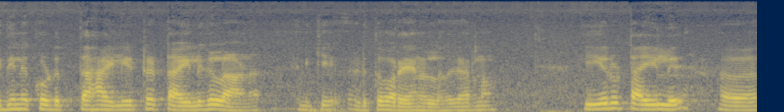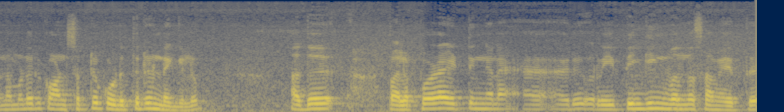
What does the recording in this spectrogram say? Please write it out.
ഇതിന് കൊടുത്ത ഹൈലൈറ്റഡ് ടൈലുകളാണ് എനിക്ക് എടുത്തു പറയാനുള്ളത്. കാരണം ഈ ഒരു ടൈൽ നമ്മുടെ ഒരു കോൺസെപ്റ്റ് കൊടുത്തിട്ടുണ്ടെങ്കിലും അത് പലപ്പോഴായിട്ട് ഇങ്ങനെ ഒരു റീതിങ്കിങ് വന്ന സമയത്ത്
